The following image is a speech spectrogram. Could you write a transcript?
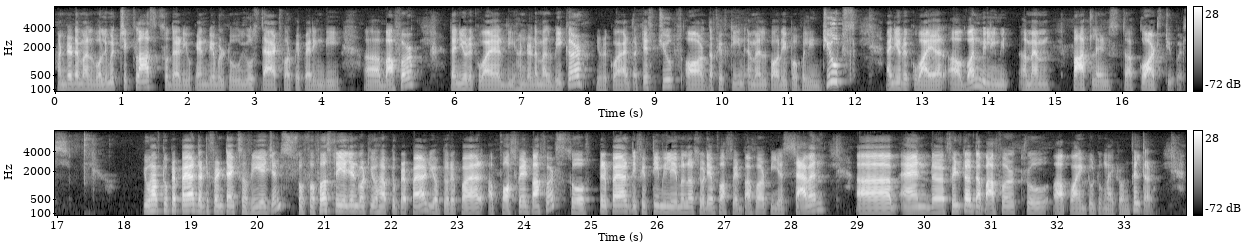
100 ml volumetric flask so that you can be able to use that for preparing the uh, buffer. Then you require the 100 ml beaker, you require the test tubes or the 15 ml polypropylene tubes and you require a 1 mm path length the quartz tubers. You have to prepare the different types of reagents. So, for first reagent what you have to prepare, you have to prepare a phosphate buffer. So, prepare the 50 millimolar sodium phosphate buffer pH 7 uh, and uh, filter the buffer through a 0.22 micron filter.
